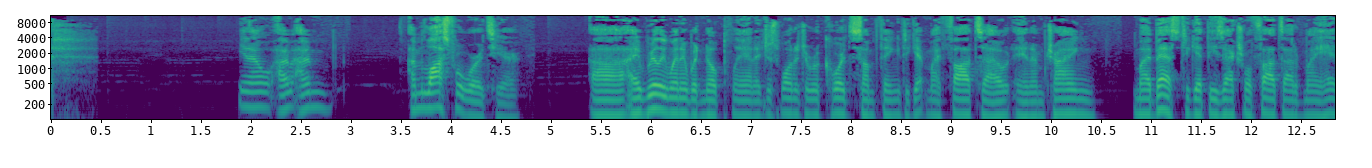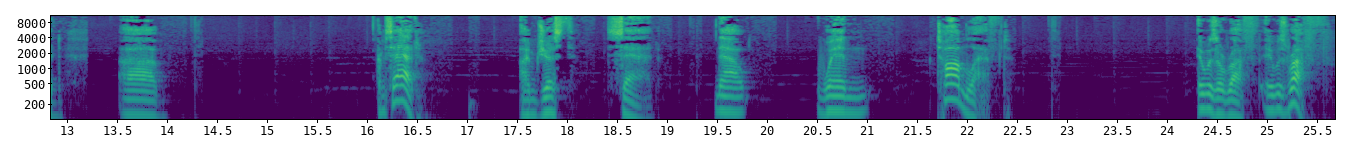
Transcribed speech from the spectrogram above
you know, I'm I'm I'm lost for words here. Uh, I really went in with no plan. I just wanted to record something to get my thoughts out, and I'm trying my best to get these actual thoughts out of my head. Uh, I'm sad. I'm just sad. Now, when Tom left, it was a rough. It was rough.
